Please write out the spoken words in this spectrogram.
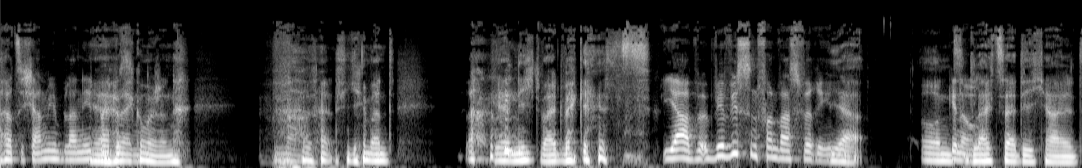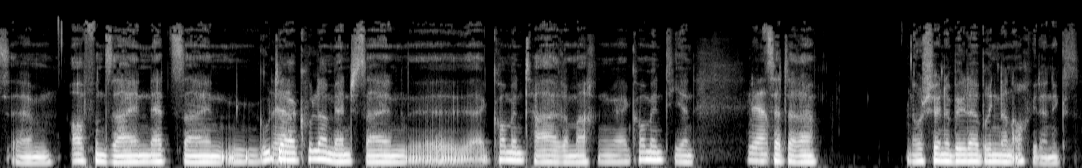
nicht. hört sich an wie ein Planet ja, bei hört sich Dragon. komisch an. Jemand, der nicht weit weg ist. Ja, wir wir wissen, von was wir reden. Ja. Und Genau. gleichzeitig halt ähm, offen sein, nett sein, ein guter, Ja. cooler Mensch sein, äh, Kommentare machen, äh, kommentieren, Ja. etc. Nur schöne Bilder bringen dann auch wieder nichts.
